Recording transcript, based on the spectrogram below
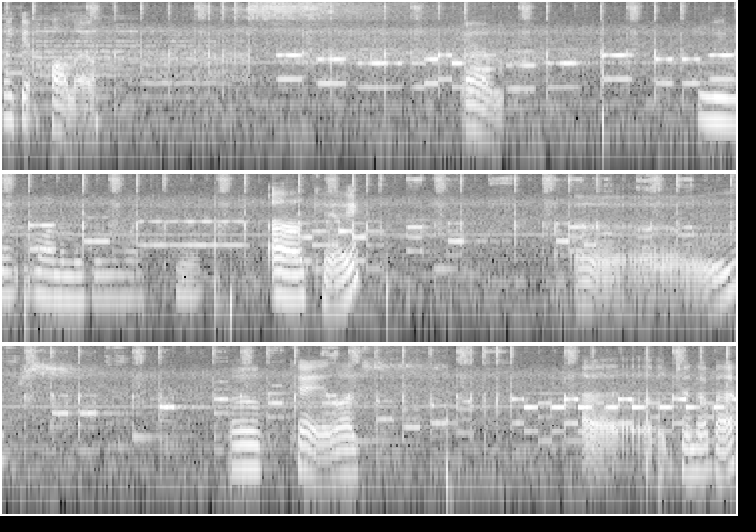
Make it hollow. Um, we might want to make it more. Yeah. Okay. Uh, oops. Okay, let's uh, turn that back.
